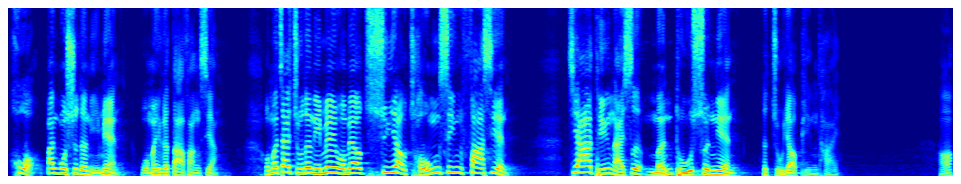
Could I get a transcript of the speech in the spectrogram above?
或办公室的里面，我们有个大方向，我们在主的里面，我们要需要重新发现。家庭乃是门徒训练的主要平台。好，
